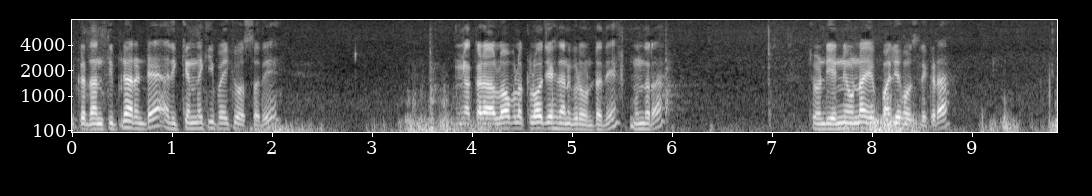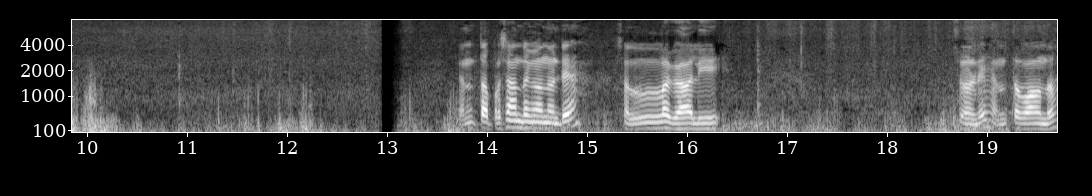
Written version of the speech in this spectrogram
ఇక్కడ దాన్ని తిప్పినారంటే అది కిందకి పైకి వస్తుంది. అక్కడ లోపల క్లోజ్ చేసేదానికి కూడా ఉంటుంది. ముందర. చూడండి ఎన్ని ఉన్నాయి పాలీ హౌస్లు ఇక్కడ. ఎంత ప్రశాంతంగా ఉందంటే చల్ల గాలి. చూడండి ఎంత బాగుందో.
